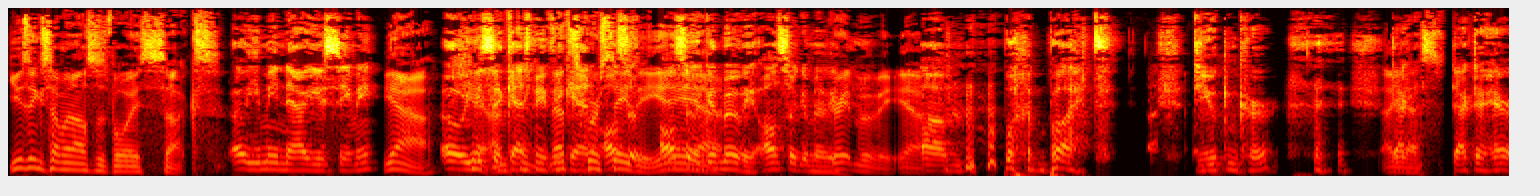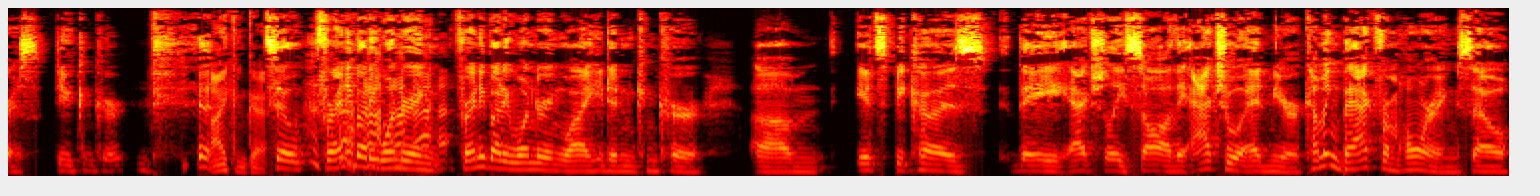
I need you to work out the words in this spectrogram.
using someone else's voice sucks. Oh, you mean now you see me? Yeah. Oh, you Shit, said I'm Catch Me If You Can. Scorsese. Also, Yeah, also yeah, a good movie. Also a good movie. Great movie. Yeah. Um, but, but do you concur, I Doc- guess Dr. Harris? Do you concur? I concur. so, for anybody wondering, for anybody wondering why he didn't concur, um, it's because they actually saw the actual Edmure coming back from whoring. So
